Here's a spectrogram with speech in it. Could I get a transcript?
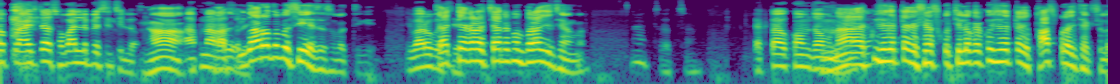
তো প্রাইসটা সবার বেশি ছিল। হ্যাঁ আপনার আসলে। এবারও তো বেশি আছে সবার থেকে। এবারও বেশি চারটে চার রকম প্রাইজ আছে আমার। আচ্ছা আচ্ছা। একটাও কম জম না একুশ হাজার টাকা শেষ করছিল একুশ হাজার টাকা ফার্স্ট প্রাইজ থাকছিল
